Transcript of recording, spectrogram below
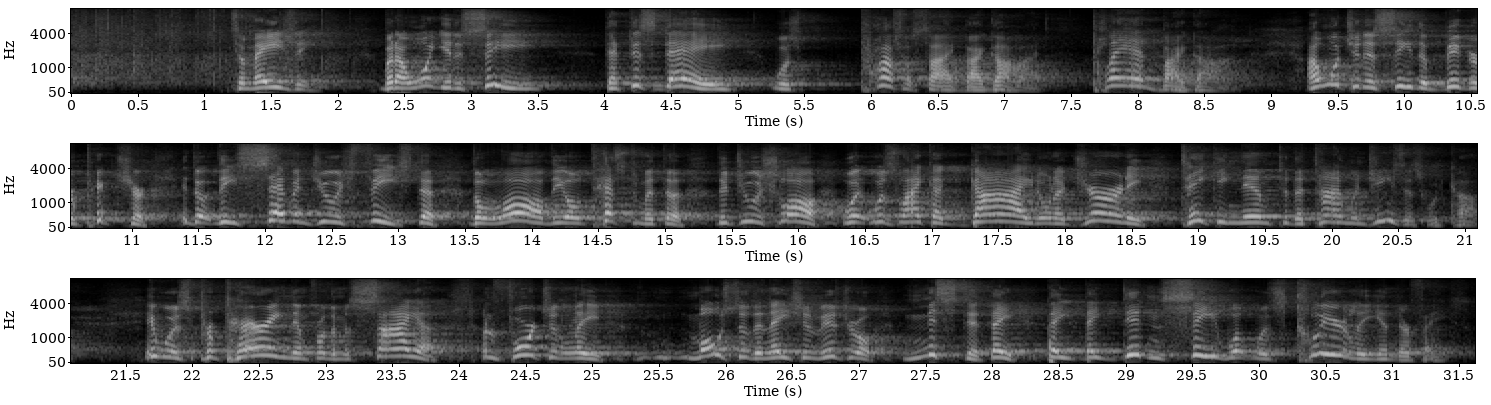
It's amazing. But I want you to see that this day was prophesied by God, planned by God. I want you to see the bigger picture. The, these seven Jewish feasts, the, the law of the Old Testament, the, the Jewish law, was, like a guide on a journey taking them to the time when Jesus would come. It was preparing them for the Messiah. Unfortunately, most of the nation of Israel missed it. They, they, they didn't see what was clearly in their face.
